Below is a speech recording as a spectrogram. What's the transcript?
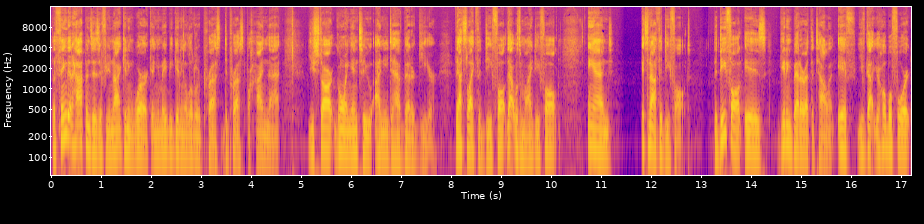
the thing that happens is if you're not getting work and you may be getting a little depressed, depressed behind that, you start going into, I need to have better gear. That's like the default. That was my default. And it's not the default. The default is getting better at the talent. If you've got your hobo fort,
